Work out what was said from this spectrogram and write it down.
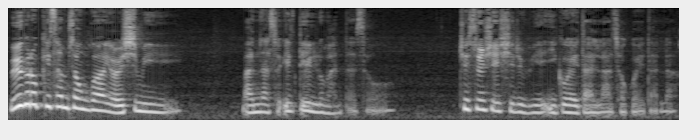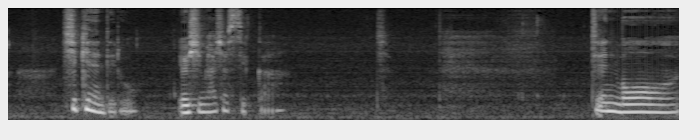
왜 그렇게 삼성과 열심히 만나서 1대1로 만나서 최순실 씨를 위해 이거 해달라 저거 해달라 시키는 대로 열심히 하셨을까. 아무튼 뭐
